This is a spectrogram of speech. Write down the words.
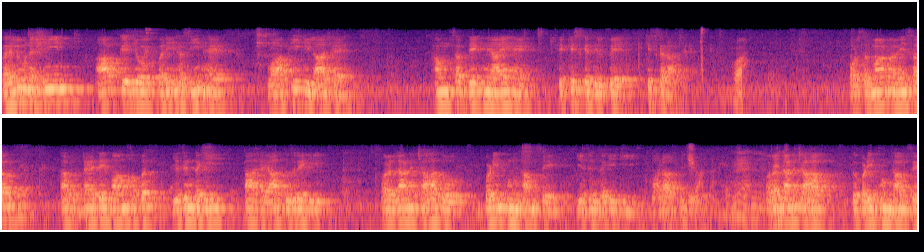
पहलू नशीन आपके जो एक परी हसीन है वो आप ही की लाज है। हम सब देखने आए हैं कि किसके दिल पे किसका राज है। वाह। और सलमान और अनीसा अब कैद बा मोहब्बत ये ज़िंदगी ताहयात गुजरेगी। और अल्लाह ने चाहा तो बड़ी धूमधाम से ये ज़िंदगी की बारात निकलेगी और अल्लाह ने चाहा तो बड़ी धूमधाम से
